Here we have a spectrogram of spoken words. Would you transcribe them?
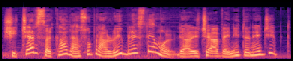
și cer să cadă asupra lui blestemul, deoarece a venit în Egipt.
